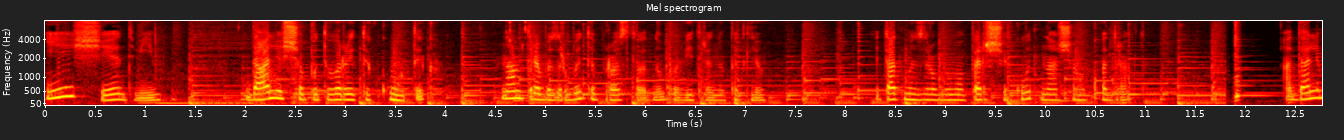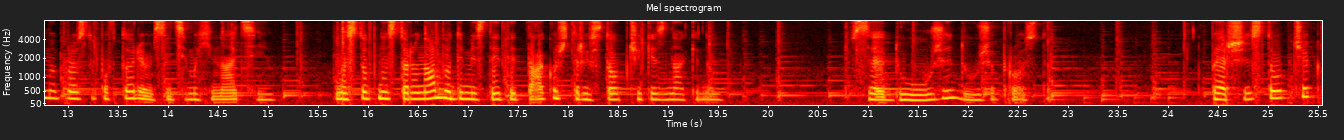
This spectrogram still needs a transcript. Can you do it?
І ще дві. Далі, щоб утворити кутик, нам треба зробити просто одну повітряну петлю. І так ми зробимо перший кут нашого квадрату. А далі ми просто повторюємо всі ці махінації. Наступна сторона буде містити також три стовпчики з накидом. Все дуже-дуже просто. Перший стовпчик.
